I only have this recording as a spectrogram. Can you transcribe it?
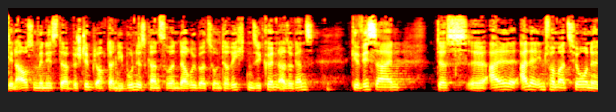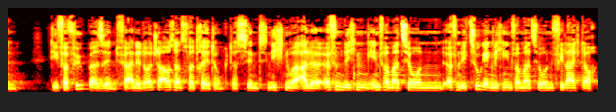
den Außenminister, bestimmt auch dann die Bundeskanzlerin darüber zu unterrichten. Sie können also ganz gewiss sein, dass äh, all, alle Informationen, die verfügbar sind für eine deutsche Auslandsvertretung, das sind nicht nur alle öffentlichen Informationen, öffentlich zugänglichen Informationen, vielleicht auch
